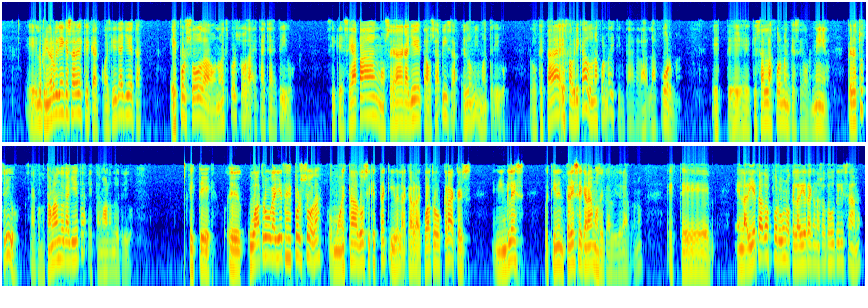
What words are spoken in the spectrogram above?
Eh, lo primero que tiene que saber es que cualquier galleta es por soda o no es por soda, está hecha de trigo. Así que sea pan, o sea galleta, o sea pizza, es lo mismo, es trigo. Lo que está es fabricado de una forma distinta, la, forma. Este, quizás la forma en que se hornea. Pero esto es trigo. O sea, cuando estamos hablando de galletas, estamos hablando de trigo. Este, eh, cuatro galletas por soda, como esta dosis que está aquí, ¿verdad? Que habla de cuatro crackers en inglés, pues tienen 13 gramos de carbohidratos, ¿no? Este, en la dieta 2x1, que es la dieta que nosotros utilizamos,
